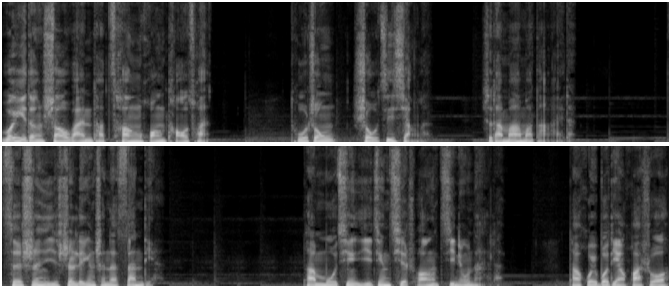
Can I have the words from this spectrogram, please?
未等烧完，他仓皇逃窜。途中手机响了，是他妈妈打来的。此时已是凌晨的三点。他母亲已经起床挤牛奶了，他回拨电话说：“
